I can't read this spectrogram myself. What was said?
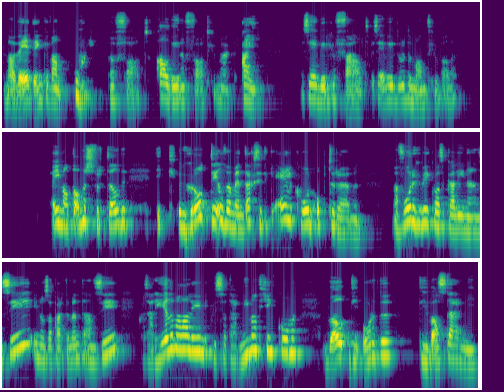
Maar wij denken van, oei, een fout. Alweer een fout gemaakt. Ai, we zijn weer gefaald. We zijn weer door de mand gevallen. Iemand anders vertelde, ik, een groot deel van mijn dag zit ik eigenlijk gewoon op te ruimen. Maar vorige week was ik alleen aan zee, in ons appartement aan zee. Ik was daar helemaal alleen, ik wist dat daar niemand ging komen. Wel, die orde, die was daar niet.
